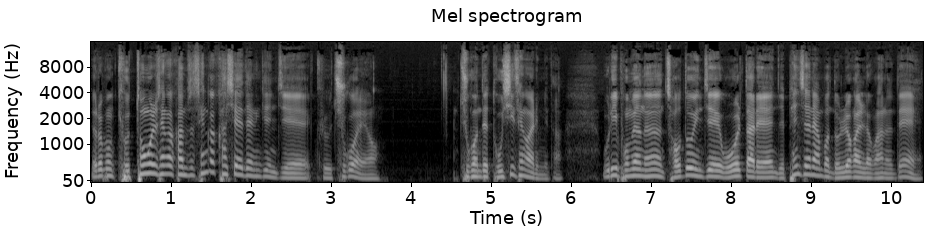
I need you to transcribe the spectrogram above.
여러분 교통을 생각하면서 생각하셔야 되는 게 이제 그 주거예요. 주거인데 도시 생활입니다. 우리 보면은 저도 이제 5월 달에 이제 펜션에 한번 놀러 가려고 하는데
